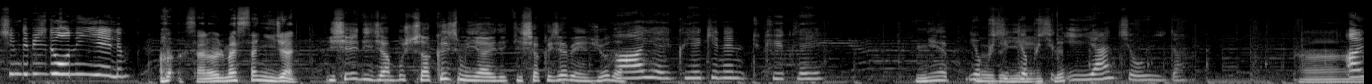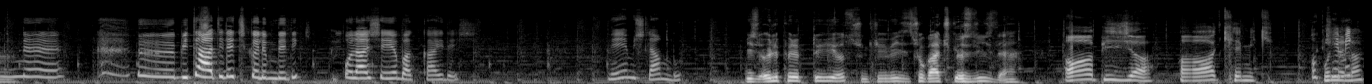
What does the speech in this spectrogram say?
Şimdi biz de onu yiyelim. Sen ölmezsen yiyeceksin. Bir şey diyeceğim. Bu şakış mı yerdeki? Şakıca benziyor da. Hayır kıyakenin tükürükleri Niye hep böyle yapışık yapışık renkli? iğrenç ya o yüzden. Ha. Anne. Ee, Bir tatile çıkalım dedik. Olan şeye bak kardeş. Neymiş lan bu? Biz ölüp ölüp duyuyoruz çünkü biz çok aç gözlüyüz de. Aa pizza. Aa kemik. O Bu ne kemik lan?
